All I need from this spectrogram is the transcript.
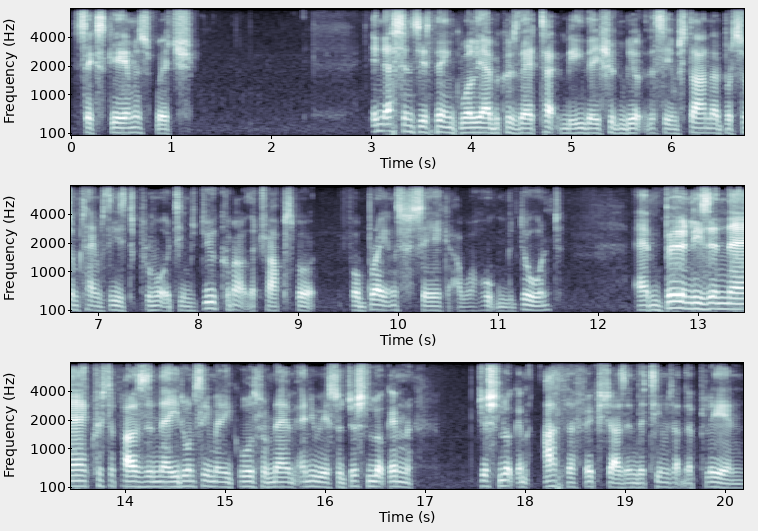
six games, which in essence you think, well, yeah, because they're technically they shouldn't be up to the same standard, but sometimes these promoted teams do come out of the traps. But for Brighton's sake, I will hoping they don't. Um, Burnley's in there, Crystal Palace in there. You don't see many goals from them anyway. So just looking, just looking at the fixtures and the teams that they're playing,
